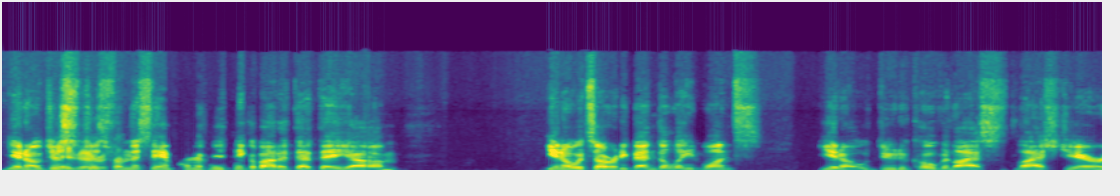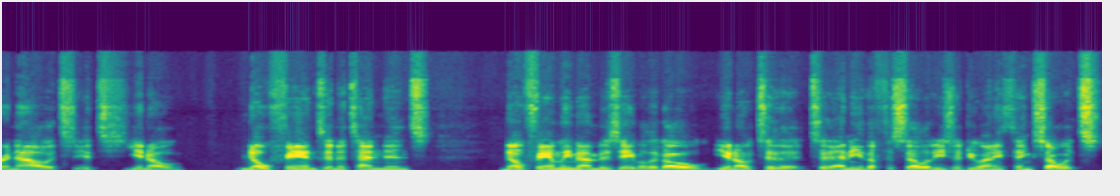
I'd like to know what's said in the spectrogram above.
You know, just just from the standpoint of you think about it, that they, um, you know, it's already been delayed once, you know, due to COVID last last year, and now it's it's you know no fans in attendance, no family members able to go, you know, to the to any of the facilities or do anything. So it's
